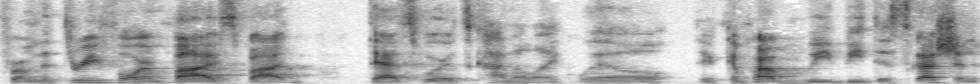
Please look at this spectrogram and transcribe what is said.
from the three, four, and five spot, that's where it's kind of like, well, there can probably be discussion.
